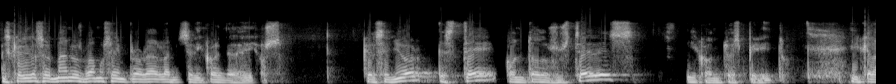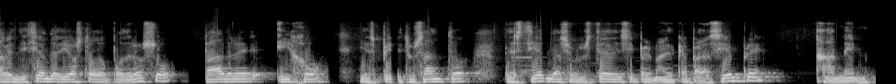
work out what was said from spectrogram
Mis queridos hermanos, vamos a implorar la misericordia de Dios. Que el Señor esté con todos ustedes y con tu espíritu. Y que la bendición de Dios Todopoderoso, Padre, Hijo y Espíritu Santo, descienda sobre ustedes y permanezca para siempre. Amén.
